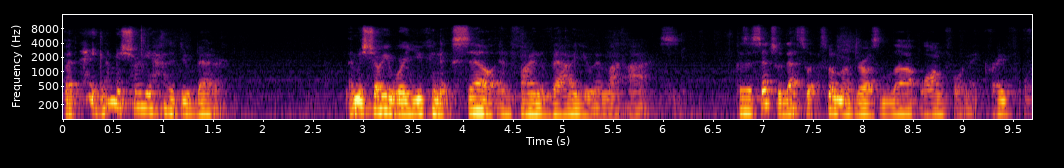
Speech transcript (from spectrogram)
but hey, let me show you how to do better. Let me show you where you can excel and find value in my eyes. Because essentially, that's what, that's what my girls love, long for, and they crave for,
